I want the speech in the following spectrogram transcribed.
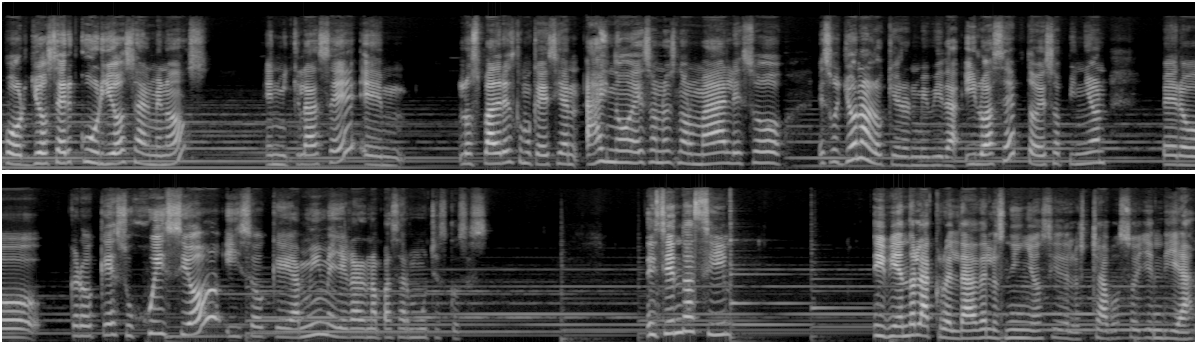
por yo ser curiosa al menos, en mi clase, em, los padres como que decían, ay no, eso no es normal, eso, eso yo no lo quiero en mi vida. Y lo acepto, es opinión, pero creo que su juicio hizo que a mí me llegaran a pasar muchas cosas. Y siendo así, y viendo la crueldad de los niños y de los chavos hoy en día,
